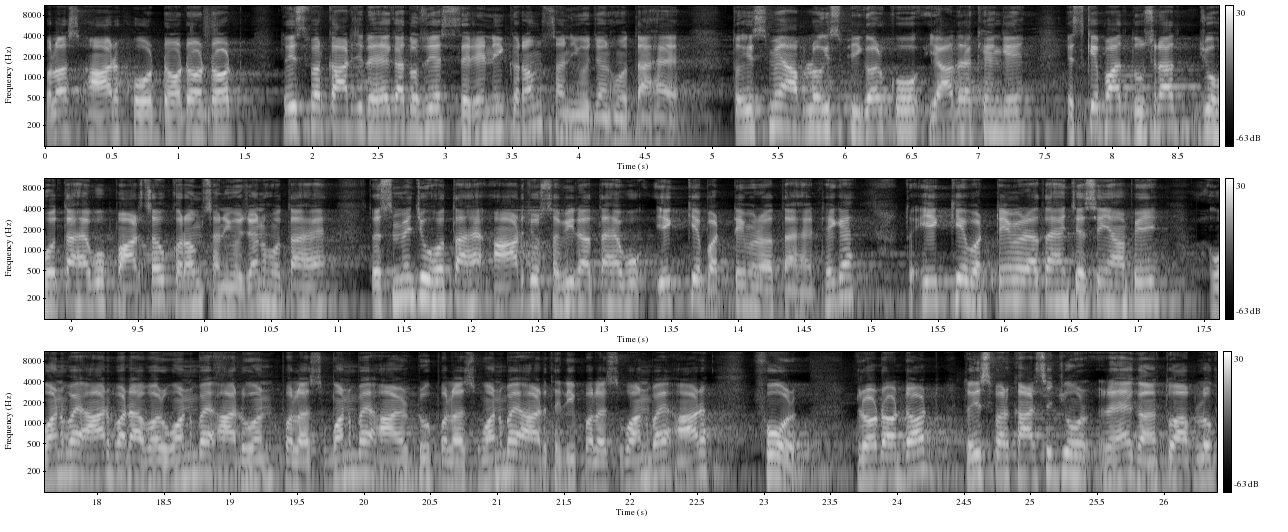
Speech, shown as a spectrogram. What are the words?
plus R four dot dot dot तो इस प्रकार जो रहेगा तो ये श्रेणी क्रम संयोजन होता है। तो इसमें आप लोग इस फिगर को याद रखेंगे। इसके बाद दूसरा जो होता है, वो पार्श्व क्रम संयोजन होता है। तो इसमें जो होता है आर जो सभी रहता है, वो एक के बट्टे में रहता है, ठीक है? तो एक के बट्टे में रहता है, जैसे यहाँ पे वन बाई आर बराबर one by R one plus one by R two plus one by R three plus one by R four dot dot dot तो इस प्रकार से जो रहेगा तो आप लोग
